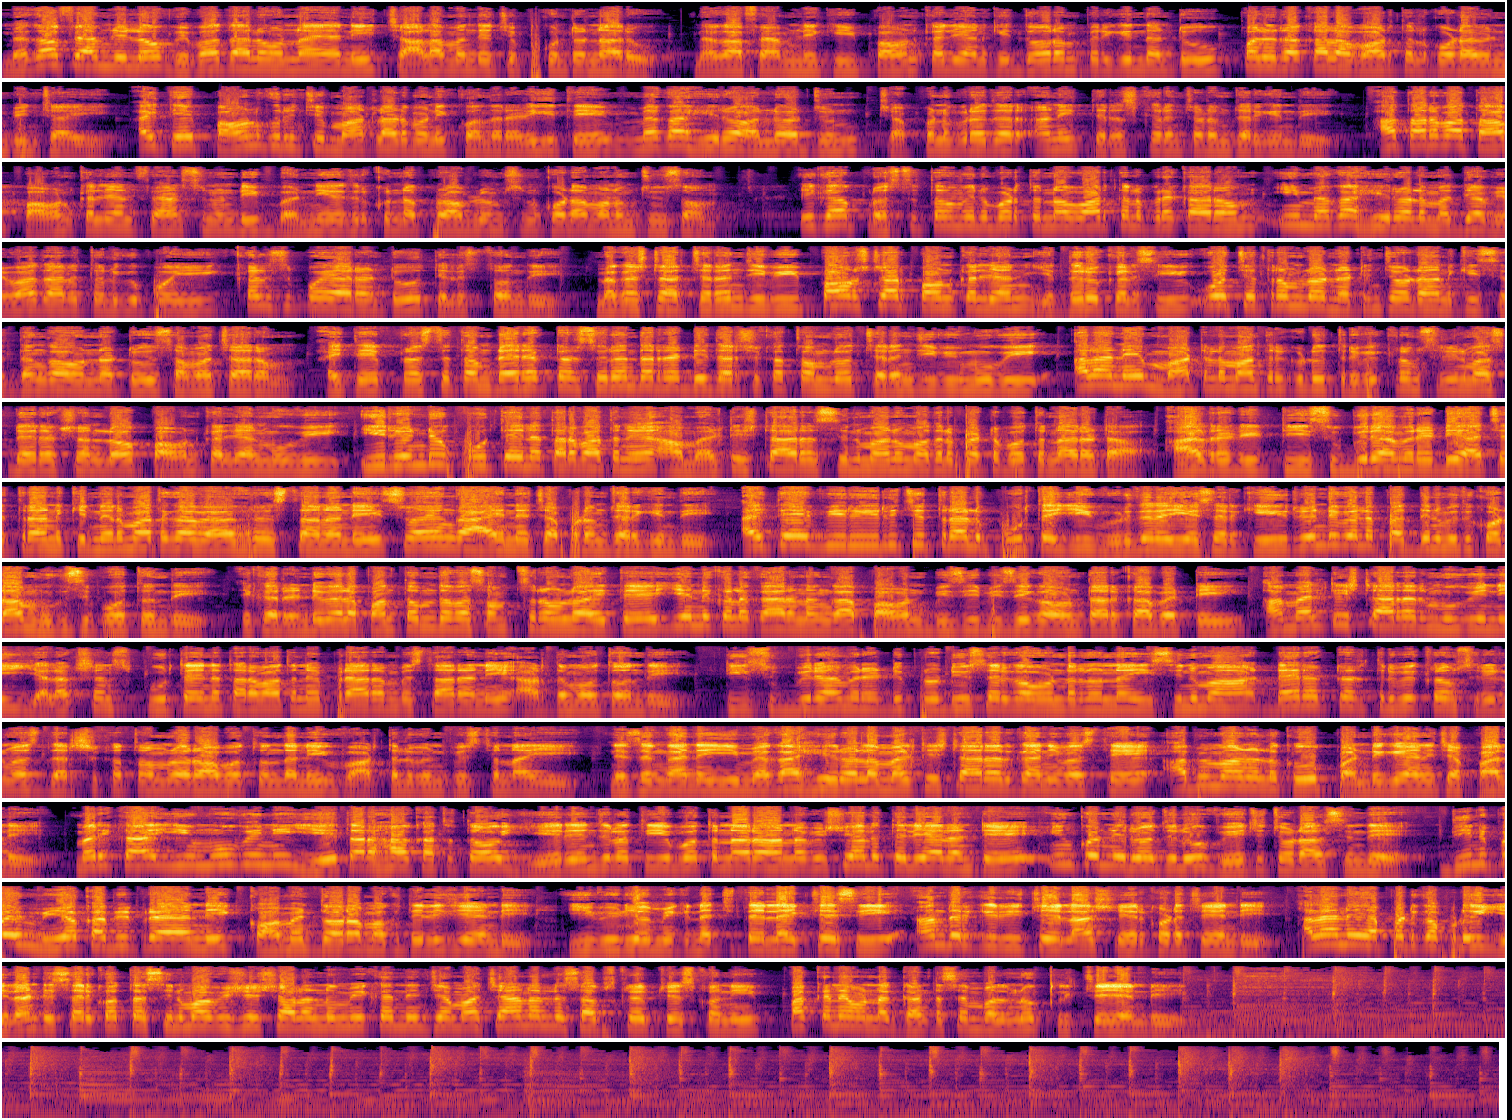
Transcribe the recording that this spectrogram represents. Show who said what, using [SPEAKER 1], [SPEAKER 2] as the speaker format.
[SPEAKER 1] Mega ఫ్యామిలీలో వివాదాలు ఉన్నాయని చాలా మంది చెప్పుకుంటున్నారు. మెగా ఫ్యామిలీకి పవన్ కళ్యాణ్కి దూరం పెరిగిందంటూ పలు రకాల వార్తలు కూడా వినిపించాయి. అయితే పవన్ గురించి మాట్లాడమని కొందరు అడిగితే మెగా హీరో అల్లు అర్జున్ చెప్పను బ్రదర్ అని తిరస్కరించడం జరిగింది. ఆ తర్వాత పవన్ కళ్యాణ్ ఫ్యాన్స్ నుండి బన్నీ ఎదుర్కొన్న ప్రాబ్లమ్స్ను కూడా మనం చూసాం. ఇక ప్రస్తుతం వినబడుతున్న వార్తల ప్రకారం ఈ మెగా హీరోల మధ్య వివాదాలు తొలగిపోయి కలిసిపోయారంటూ తెలుస్తోంది. Megastar Chiranjeevi power star Pawan Kalyan ఇద్దరూ కలిసి ఓ చిత్రంలో నటించడానికి సిద్ధంగా ఉన్నట్టు సమాచారం. అయితే ప్రస్తుతం డైరెక్టర్ సురేందర్ రెడ్డి దర్శకత్వంలో చిరంజీవి మూవీ అలానే మాటల మాంత్రికుడు త్రివిక్రమ్ శ్రీనివాస్ డైరెక్షన్లో పవన్ కళ్యాణ్ మూవీ ఈ రెండు పూర్తయిన తర్వాతనే ఆ మల్టీ స్టార్ సినిమాను మొదలు పెట్టబోతున్నారట. ఆల్రెడీ టి సుబ్బిరామిరెడ్డి ఆ చిత్రానికి నిర్మాతగా వ్యవహరిస్తానని స్వయంగా ఆయనే చెప్పడం జరిగింది. అయితే వీరి ఇరు చిత్రాలు పూర్తయ్యి విడుదలయ్యేసరికి రెండు వేల పద్దెనిమిది కూడా ముగిసిపోతుంది. ఇక రెండు వేల పంతొమ్మిదవ సంవత్సరంలో అయితే ఎన్నికల కారణంగా పవన్ బిజీ బిజీగా ఉంటారు కాబట్టి ఆ మల్టీ స్టారర్ మూవీని ఎలక్షన్స్ పూర్తయిన తర్వాతనే ప్రారంభిస్తారని అర్థమవుతోంది. టి సుబ్బిరామిరెడ్డి ప్రొడ్యూసర్గా ఉండనున్న ఈ సినిమా డైరెక్టర్ త్రివిక్రమ్ శ్రీనివాస్ దర్శకత్వంలో రాబోతుందని వార్తలు వినిపిస్తున్నాయి. నిజంగానే ఈ మెగా హీరోల మల్టీ స్టారర్ గాని వస్తే అభిమానులకు పండుగ అని చెప్పాలి. మరిక ఈ మూవీని ఏ తరహా కథతో ఏ రేంజ్లో తీయబోతున్నారు చేస్తున్నారో అన్న విషయాలు తెలియాలంటే ఇంకొన్ని రోజులు వేచి చూడాల్సిందే. దీనిపై మీ యొక్క అభిప్రాయాన్ని కామెంట్ ద్వారా మాకు తెలియజేయండి. ఈ వీడియో మీకు నచ్చితే లైక్ చేసి అందరికీ రీచ్ అయ్యేలా షేర్ కూడా చేయండి. అలానే ఎప్పటికప్పుడు ఇలాంటి సరికొత్త సినిమా విశేషాలను మీకు అందించే మా ఛానల్ సబ్స్క్రైబ్ చేసుకొని పక్కనే ఉన్న గంట సింబల్ను క్లిక్ చేయండి.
